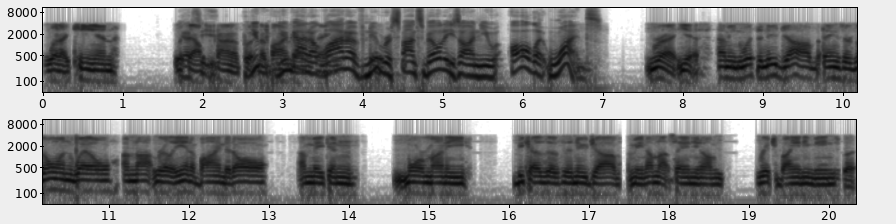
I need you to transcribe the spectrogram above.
what I can without Yes, you- kind of putting you, a bind you got a things. lot of new responsibilities on you all at once. Right, yes. I mean, with the new job, things are going well. I'm not really in a bind at all. I'm making more money because of the new job. I mean, I'm not saying, you know, I'm rich by any means, but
